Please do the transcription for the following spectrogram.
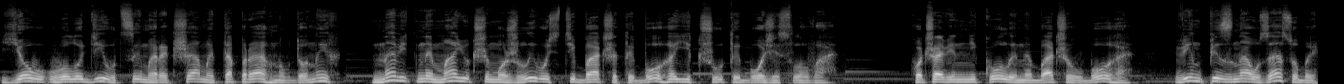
Йов володів цими речами та прагнув до них, навіть не маючи можливості бачити Бога і чути Божі слова. Хоча він ніколи не бачив Бога, він пізнав засоби,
